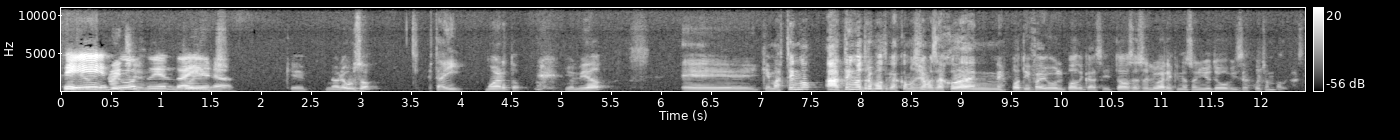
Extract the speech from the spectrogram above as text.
Sí, en Twitch, estuvo en subiendo ahí Twitch. una. que no lo uso, está ahí, muerto y olvidado. Eh, ¿Qué más tengo? Ah, tengo otro podcast, ¿cómo se llama esa joda? En Spotify, Google Podcast y todos esos lugares que no son YouTube y se escuchan podcast.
